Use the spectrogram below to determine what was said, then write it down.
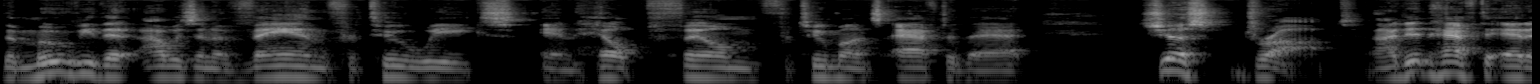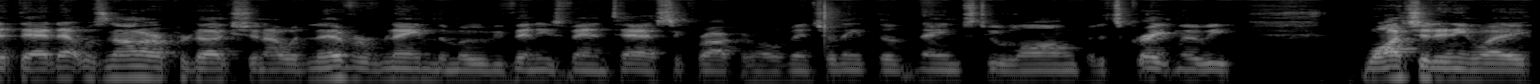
The movie that I was in a van for two weeks and helped film for two months after that just dropped. I didn't have to edit that. That was not our production. I would never name the movie Vinny's Fantastic Rock and Roll Adventure. I think the name's too long, but it's a great movie. Watch it anyway.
